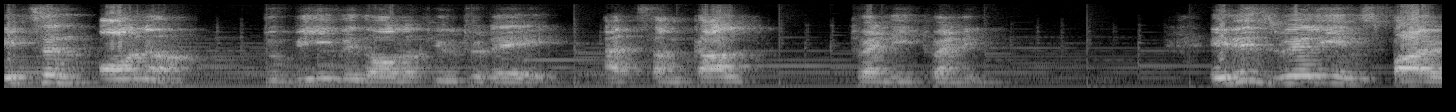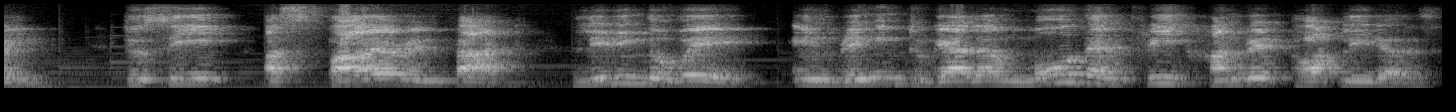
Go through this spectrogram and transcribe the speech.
It's an honor to be with all of you today at Sankalp 2020. It is really inspiring to see Aspire Impact leading the way in bringing together more than 300 thought leaders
